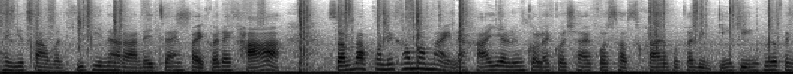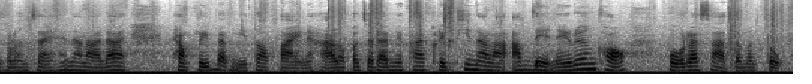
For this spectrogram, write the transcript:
ให้ยึดตามวันที่ที่นาราได้แจ้งไปก็ได้ค่ะสำหรับคนที่เข้ามาใหม่นะคะ อย่าลืมกดไลค์กดแชร์กด subscribe กดกระดิ่งกิ๊งๆ เพื่อเป็นกำลังใจให้นาราได้ทำคลิปแบบนี้ต่อไปนะคะแล้วก็จะได้ไม่พลาดคลิปที่นาราอัปเดตในเรื่องของโหราศาสตร์ตะวันตกผ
